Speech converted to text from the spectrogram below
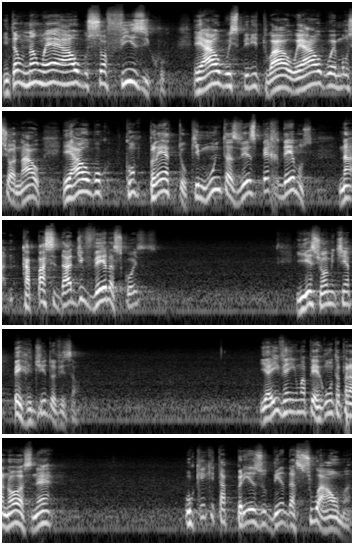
Então não é algo só físico, é algo espiritual, é algo emocional, é algo completo que muitas vezes perdemos na capacidade de ver as coisas. E esse homem tinha perdido a visão. E aí vem uma pergunta para nós, né? O que está preso dentro da sua alma?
